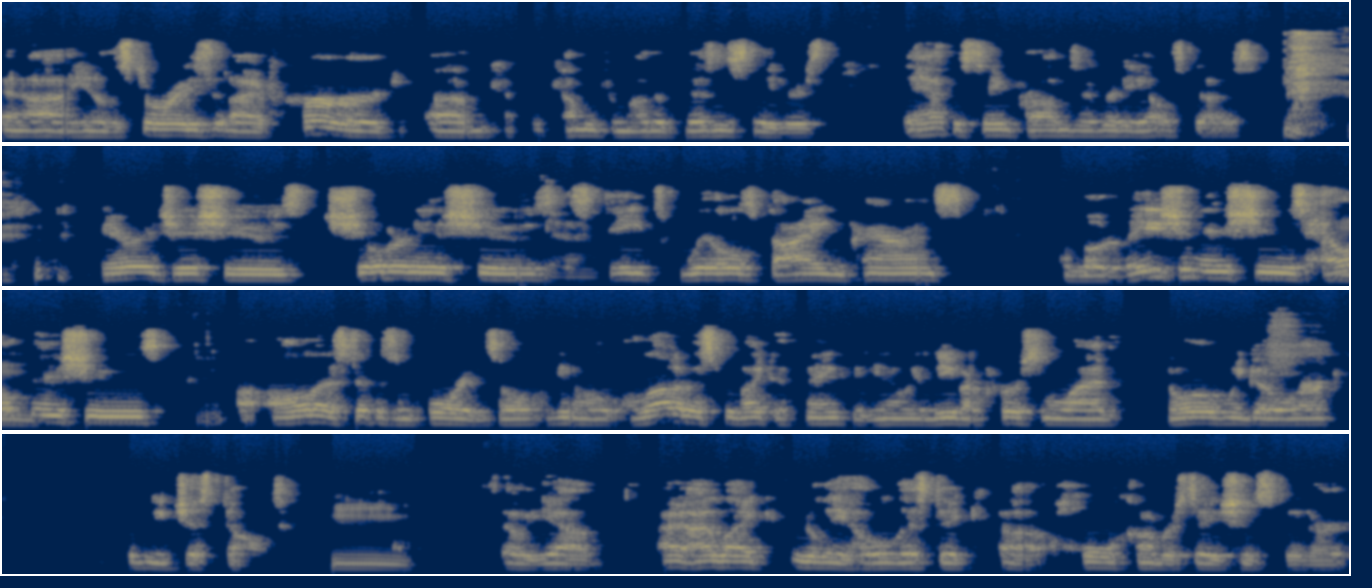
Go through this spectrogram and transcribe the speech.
And uh, you know the stories that I've heard um, coming from other business leaders they have the same problems everybody else does marriage issues, children issues, yeah. estates, wills, dying parents, motivation issues, health mm. issues. Uh, all that stuff is important. So, you know, a lot of us would like to think that, you know, we leave our personal lives door when we go to work, but we just don't. Mm. So, yeah, I, I, like really holistic, uh, whole conversations that are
